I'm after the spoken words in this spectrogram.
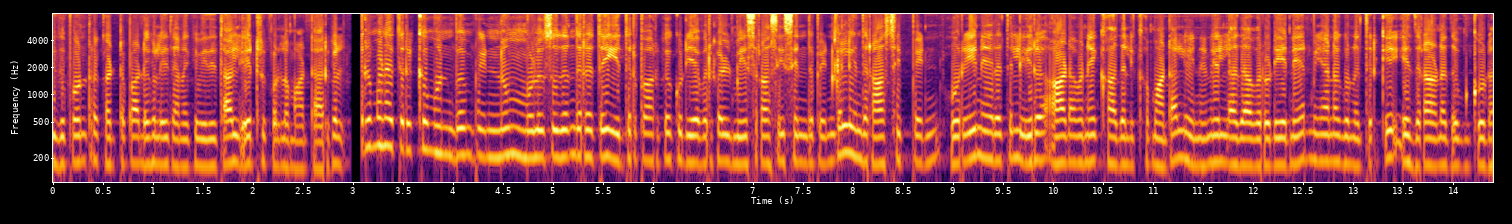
இது போன்ற கட்டுப்பாடுகளை தனக்கு விதித்தால் ஏற்றுக்கொள்ள மாட்டார்கள். திருமணத்திற்கு முன்பும் பின்னும் முழு சுதந்திரத்தை எதிர்பார்க்கக்கூடியவர்கள் மேசராசி சேர்ந்த பெண்கள். இந்த ராசி பெண் ஒரே நேரத்தில் இரு ஆடவனை காதலிக்க மாட்டாள். ஏனெனில் அது அவருடைய நேர்மையான குணத்திற்கு எதிரானதும் கூட.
